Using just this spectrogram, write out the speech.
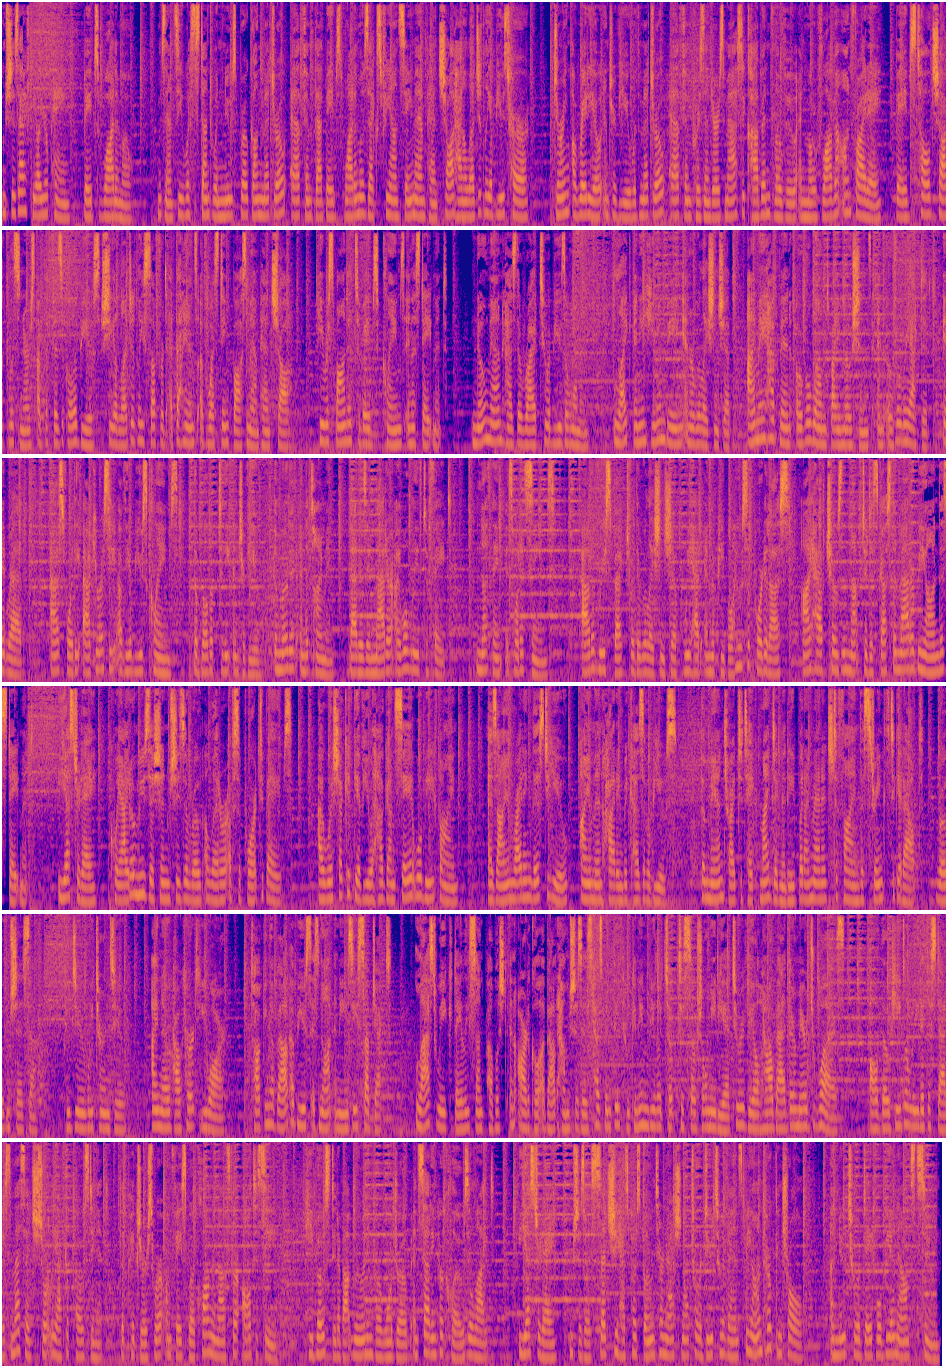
Mshoza I feel your pain, Babes Wodumo. Mzansi was stunned when news broke on Metro FM that Babes Wodumo's ex-fiancé Mampintsha had allegedly abused her. During a radio interview with Metro FM presenters Masechaba Ndlovu and Mo Flava on Friday, Babes told shocked listeners of the physical abuse she allegedly suffered at the hands of West Ink boss Mampintsha. He responded to Babes' claims in a statement. No man has the right to abuse a woman. Like any human being in a relationship, I may have been overwhelmed by emotions and overreacted, it read. As for the accuracy of the abuse claims, the build up to the interview, the motive and the timing, that is a matter I will leave to fate. Nothing is what it seems. Out of respect for the relationship we had and the people who supported us, I have chosen not to discuss the matter beyond this statement. Yesterday, Kwaito musician Mshoza wrote a letter of support to Babes. I wish I could give you a hug and say it will be fine. As I am writing this to you, I am in hiding because of abuse. The man tried to take my dignity but I managed to find the strength to get out, wrote Mshoza. Who do we turn to? I know how hurt you are. Talking about abuse is not an easy subject. Last week Daily Sun published an article about how husband Thuthu Kanimbula took to social media to reveal how bad their marriage was. Although he deleted the status message shortly after posting it, the pictures were on Facebook long enough for all to see. He boasted about ruining her wardrobe and setting her clothes alight. Yesterday, Mshoza said she has postponed her national tour due to events beyond her control. A new tour date will be announced soon.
